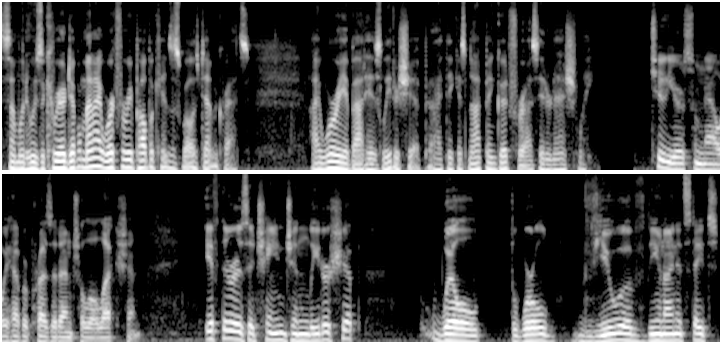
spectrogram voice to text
someone who is a career diplomat, I work for Republicans as well as Democrats. I worry about his leadership. I think it's not been good for us internationally. Two years from now, we have a presidential election if there is a change in leadership, will the world view of the United States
